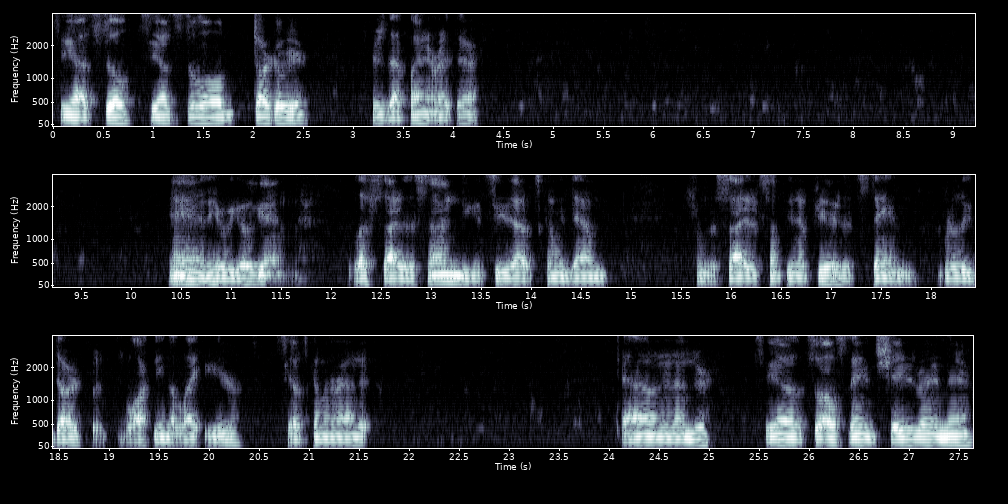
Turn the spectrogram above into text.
See how it's still, see how it's still all dark over here? There's that planet right there. And here we go again. Left side of the sun, you can see how it's coming down from the side of something up here that's staying really dark but blocking the light here. See how it's coming around it? Down and under. See how it's all staying shaded right in there?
